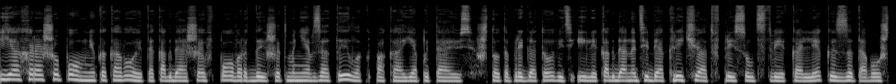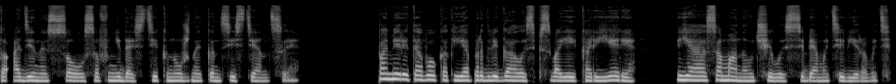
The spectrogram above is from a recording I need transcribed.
Я хорошо помню, каково это, когда шеф-повар дышит мне в затылок, пока я пытаюсь что-то приготовить, или когда на тебя кричат в присутствии коллег из-за того, что один из соусов не достиг нужной консистенции. По мере того, как я продвигалась в своей карьере, я сама научилась себя мотивировать.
